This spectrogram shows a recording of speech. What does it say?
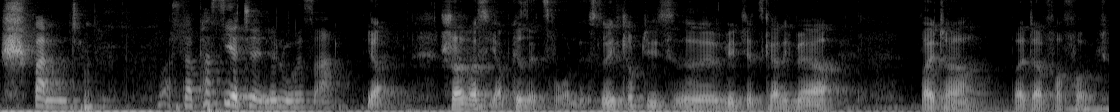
spannend, was da passierte in den USA. Ja, schade, dass sie abgesetzt worden ist. Ne? Ich glaube, die äh, wird jetzt gar nicht mehr weiter, weiter verfolgt.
